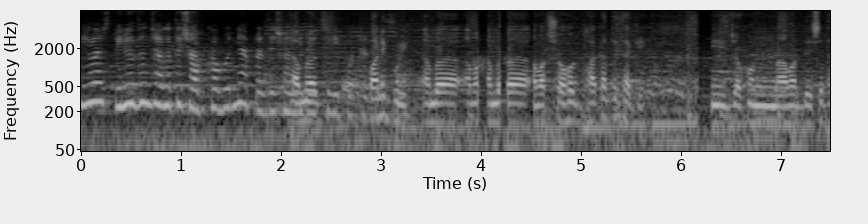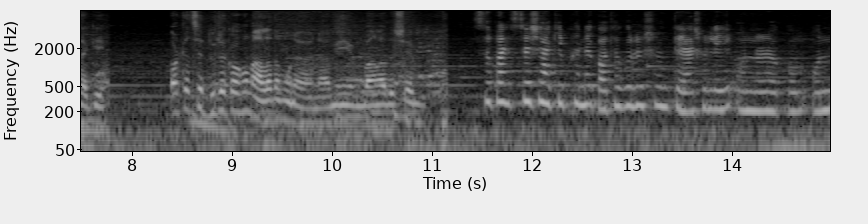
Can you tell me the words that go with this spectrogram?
ভিউয়ার্স বিনোদন জগতে সব খবর নিয়ে আপনাদের সঙ্গে আমরা রিপোর্টার পানিপুরি আমরা আমার আমরা শহর ঢাকাতে থাকি। যখন আমার দেশে থাকি আমার কাছে দুটো কখনো আলাদা মনে হয় না। আমি বাংলাদেশে সুপারস্টার শাকিব খানের কথাগুলো শুনতে আসলেই অন্যরকম অন্য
